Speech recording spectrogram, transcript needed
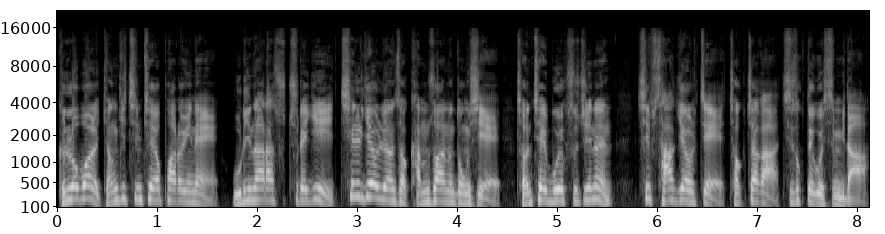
글로벌 경기 침체 여파로 인해 우리나라 수출액이 7개월 연속 감소하는 동시에 전체 무역 수지는 14개월째 적자가 지속되고 있습니다.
